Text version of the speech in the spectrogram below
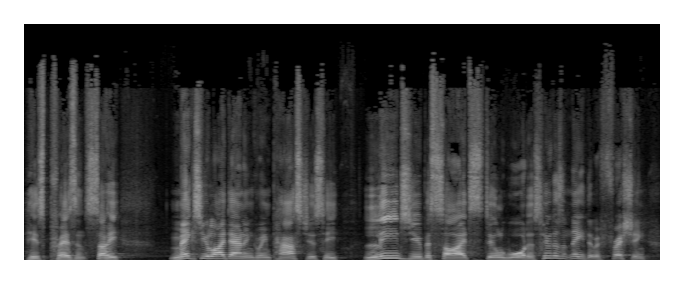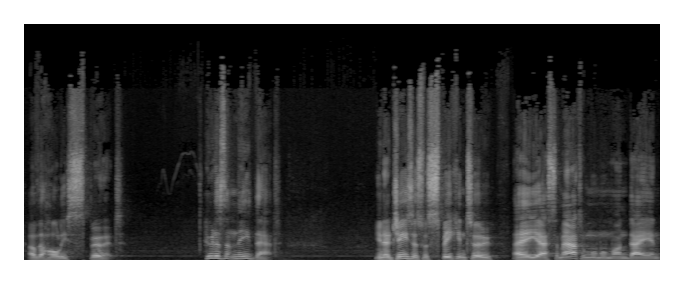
His presence. So He makes you lie down in green pastures. He leads you beside still waters. Who doesn't need the refreshing of the Holy Spirit? Who doesn't need that? You know, Jesus was speaking to a uh, Samaritan woman one day and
